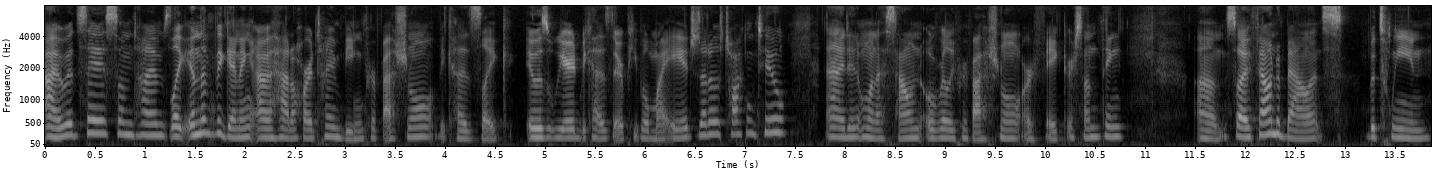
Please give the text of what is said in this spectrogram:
I would say sometimes, like in the beginning, I had a hard time being professional because, like, it was weird because there are people my age that I was talking to, and I didn't want to sound overly professional or fake or something. Um, so I found a balance between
